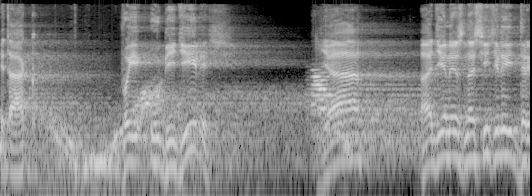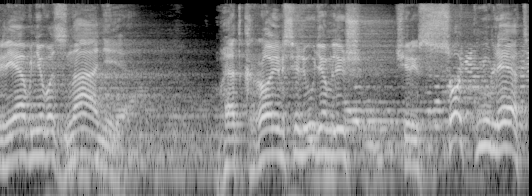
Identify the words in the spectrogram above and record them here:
Итак, вы убедились? Я один из носителей древнего знания. Мы откроемся людям лишь через сотню лет,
